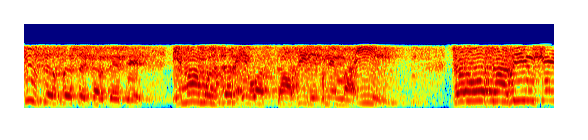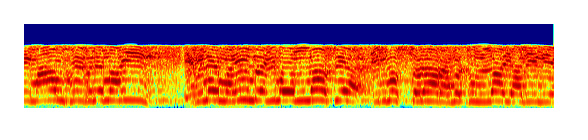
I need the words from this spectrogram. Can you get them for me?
کس جذبے سے کرتے تھے؟ امام الجرح و تعدیل ابن معین۔ جرح و تعدیل کے امام تھے ابن معین ابن معین رحیم اللہ سے ابن الصلاح رحمت اللہ علی نے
